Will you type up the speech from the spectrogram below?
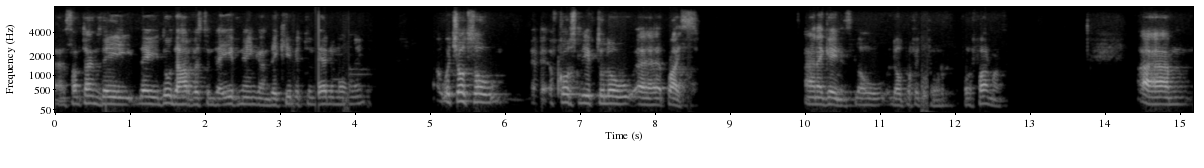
Uh, sometimes they they do the harvest in the evening and they keep it till the early morning, which also, uh, of course, lead to low uh, price. And again, it's low low profit for for farmers. Um,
